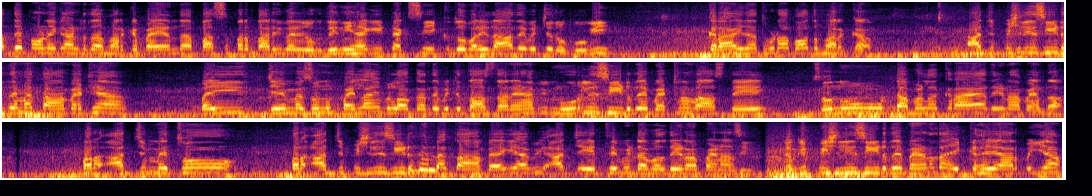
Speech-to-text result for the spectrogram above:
ਅੱਧੇ ਪੌਣੇ ਘੰਟੇ ਦਾ ਫ਼ਰਕ ਪੈ ਜਾਂਦਾ। ਬੱਸ ਪਰ ਵਾਰੀ-ਵਾਰੀ ਰੁਕਦੀ ਨਹੀਂ ਹੈਗੀ। ਟੈਕਸੀ ਇੱਕ ਦੋ ਵਾਰੀ ਰਾਹ ਦੇ ਵਿੱਚ ਰੁਕੂਗੀ। ਕਿਰਾਏ ਦਾ ਥੋੜਾ ਬਹੁਤ ਫ਼ਰਕ ਆ। ਅੱਜ ਪਿਛਲੀ ਸੀਟ ਤੇ ਮੈਂ ਤਾਂ ਬੈਠਿਆ। ਬਈ ਜੇ ਮੈਂ ਤੁਹਾਨੂੰ ਪਹਿਲਾਂ ਹੀ ਵਲੌਗਾਂ ਦੇ ਵਿੱਚ ਦੱਸਦਾ ਰਿਹਾ ਵੀ ਮੂਰਲੀ ਸੀਟ ਤੇ ਬੈਠਣ ਵਾਸਤੇ ਤੁਹਾਨੂੰ ਡਬਲ ਕਿਰਾਇਆ ਦੇਣਾ ਪੈਂਦਾ। ਪਰ ਅੱਜ ਮੇਥੋਂ, ਪਰ ਅੱਜ ਪਿਛਲੀ ਸੀਟ ਤੇ ਮੈਂ ਤਾਂ ਬਹਿ ਗਿਆ ਵੀ ਅੱਜ ਇੱਥੇ ਵੀ ਡਬਲ ਦੇਣਾ ਪੈਣਾ ਸੀ। ਕਿਉਂਕਿ ਪਿਛਲੀ ਸੀਟ ਤੇ ਬਹਿਣ ਦਾ 1000 ਰੁਪਈਆ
